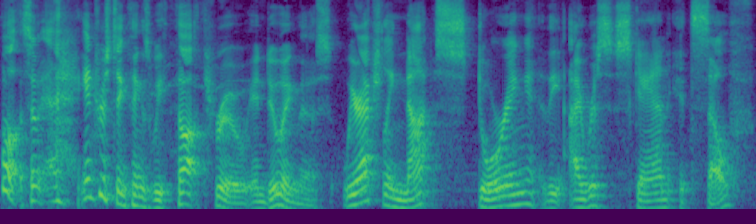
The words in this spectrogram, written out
Well, so uh, interesting things we thought through in doing this. We're actually not storing the iris scan itself.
